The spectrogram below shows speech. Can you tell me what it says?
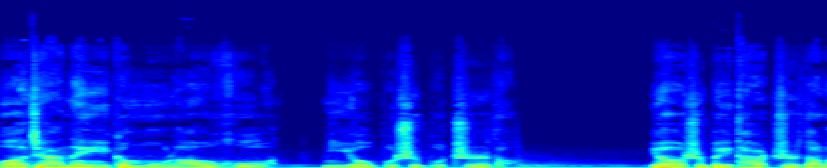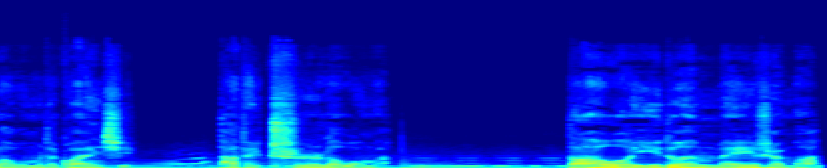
我家那一个母老虎，你又不是不知道，要是被他知道了我们的关系，他得吃了我们，打我一顿没什么，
